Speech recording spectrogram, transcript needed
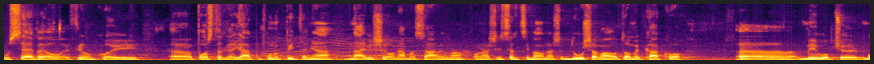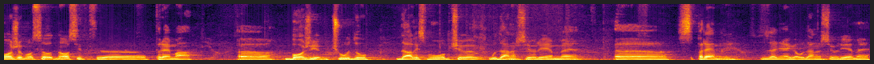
u sebe. Ovo je film koji e, postavlja jako puno pitanja, najviše o nama samima, o našim srcima, o našim dušama, o tome kako e, mi uopće možemo se odnositi e, prema e, Božjem čudu, da li smo uopće u današnje vrijeme e, spremni za njega u današnje vrijeme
